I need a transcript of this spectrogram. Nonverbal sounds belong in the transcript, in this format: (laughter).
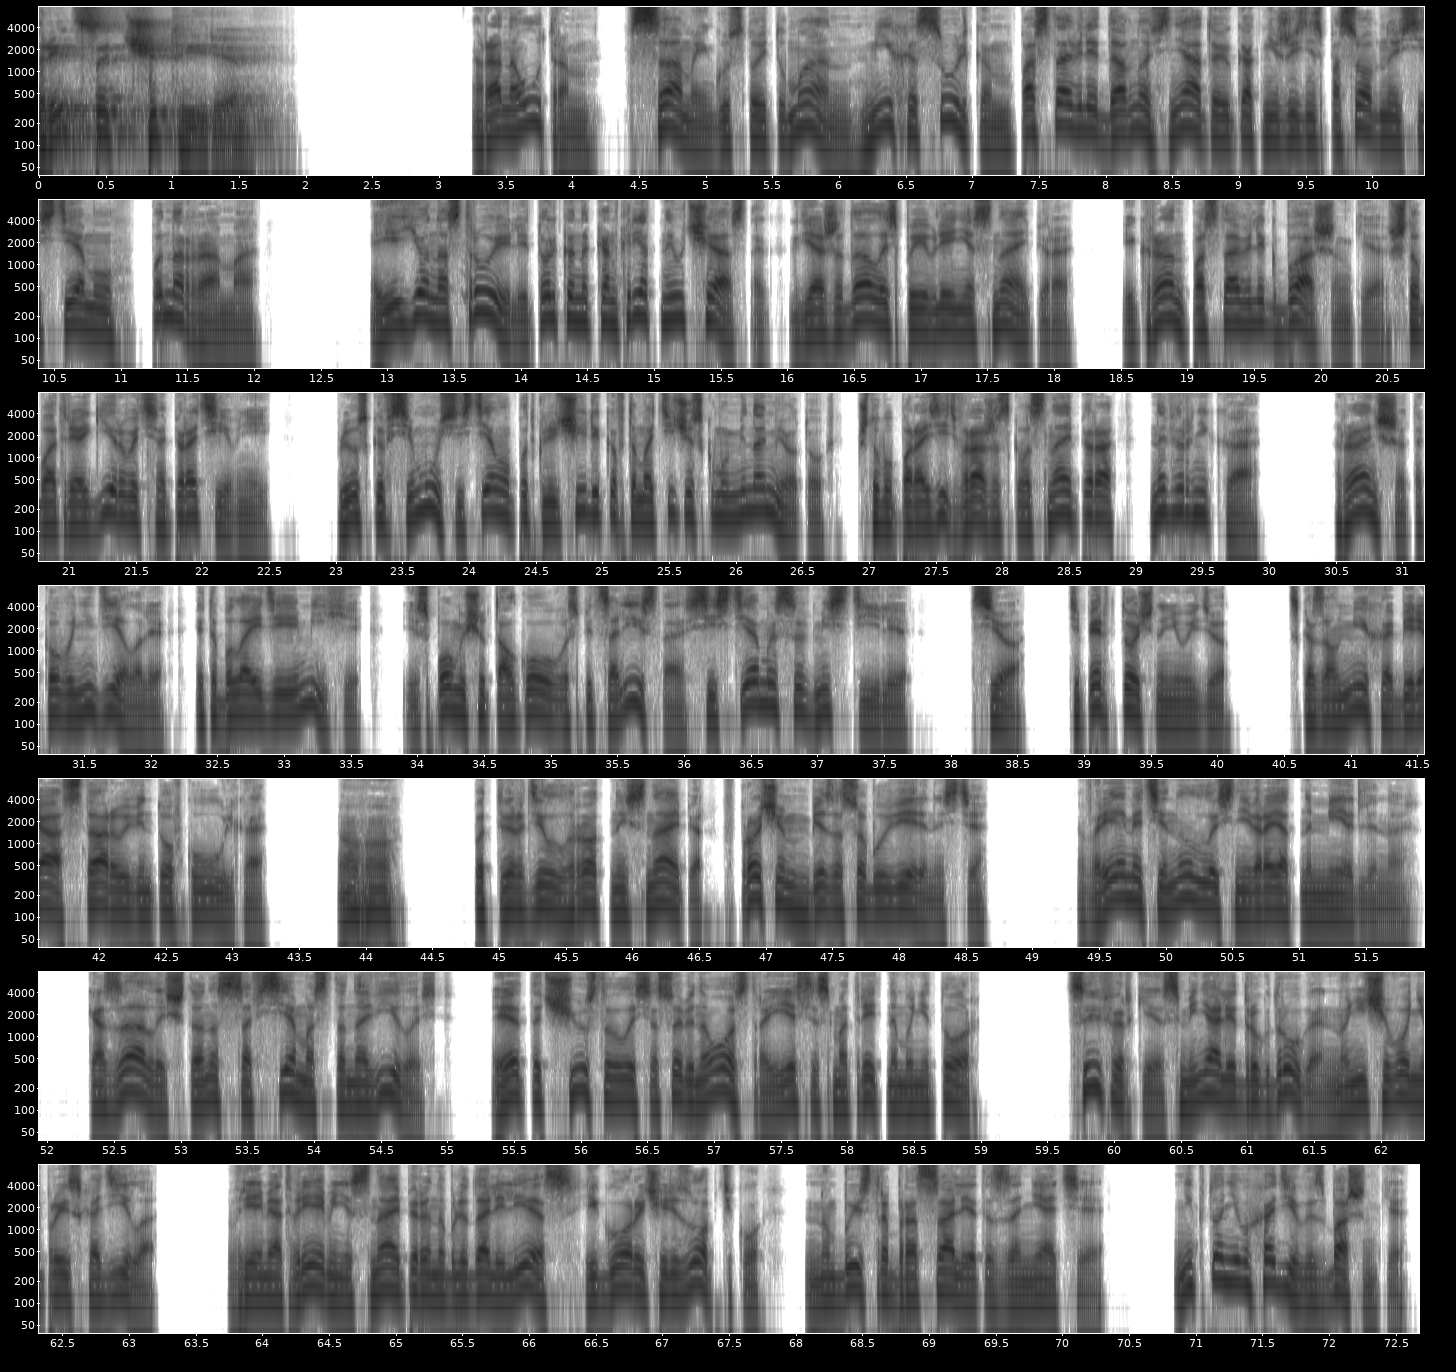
34. Рано утром, в самый густой туман, Миха с Ульком поставили давно снятую, как нежизнеспособную систему «Панорама». Ее настроили только на конкретный участок, где ожидалось появление снайпера. Экран поставили к башенке, чтобы отреагировать оперативней. Плюс ко всему систему подключили к автоматическому миномету, чтобы поразить вражеского снайпера наверняка. Раньше такого не делали, это была идея Михи, и с помощью толкового специалиста системы совместили. «Все, теперь точно не уйдет», — сказал Миха, беря старую винтовку Улька. «Ого», — подтвердил ротный снайпер, впрочем, без особой уверенности. Время тянулось невероятно медленно. Казалось, что оно совсем остановилось. Это чувствовалось особенно остро, если смотреть на монитор. Циферки сменяли друг друга, но ничего не происходило. Время от времени снайперы наблюдали лес и горы через оптику, но быстро бросали это занятие. Никто не выходил из башенки.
